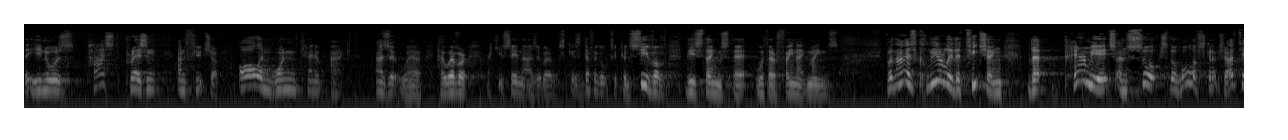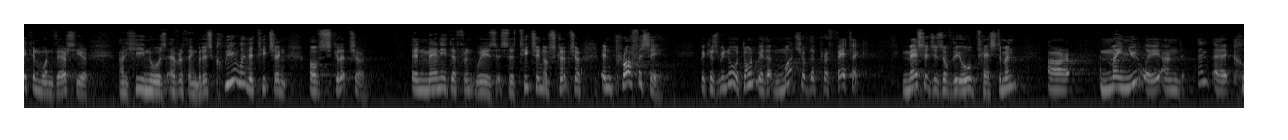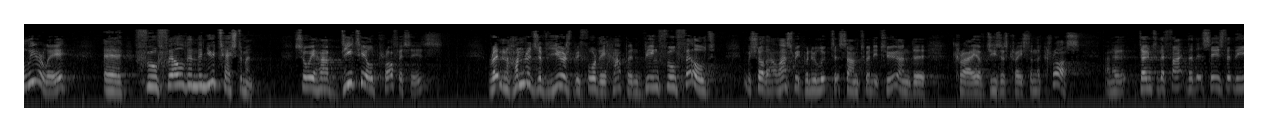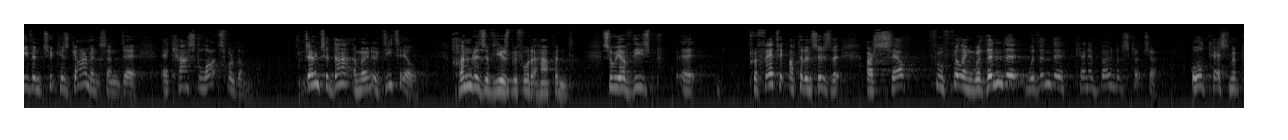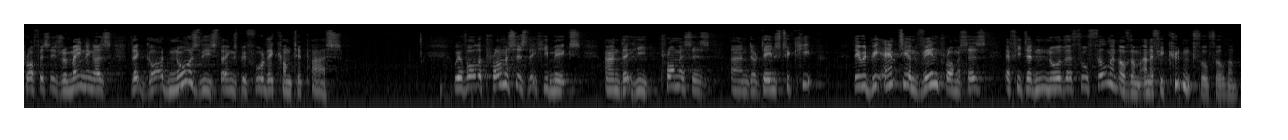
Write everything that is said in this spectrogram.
that he knows past, present, and future, all in one kind of act, as it were. However, I keep saying that as it were, it's difficult to conceive of these things uh, with our finite minds. But that is clearly the teaching that permeates and soaks the whole of Scripture. I've taken one verse here and he knows everything. But it's clearly the teaching of Scripture in many different ways. It's the teaching of Scripture in prophecy. Because we know, don't we, that much of the prophetic messages of the Old Testament are minutely and uh, clearly uh, fulfilled in the New Testament. So we have detailed prophecies written hundreds of years before they happened being fulfilled we saw that last week when we looked at Psalm 22 and the cry of Jesus Christ on the cross. And how, down to the fact that it says that they even took his garments and uh, uh, cast lots for them. Down to that amount of detail, hundreds of years before it happened. So we have these uh, prophetic utterances that are self fulfilling within the, within the kind of bound of Scripture. Old Testament prophecies reminding us that God knows these things before they come to pass. We have all the promises that He makes and that He promises and ordains to keep. They would be empty and vain promises if He didn't know the fulfillment of them and if He couldn't fulfill them.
